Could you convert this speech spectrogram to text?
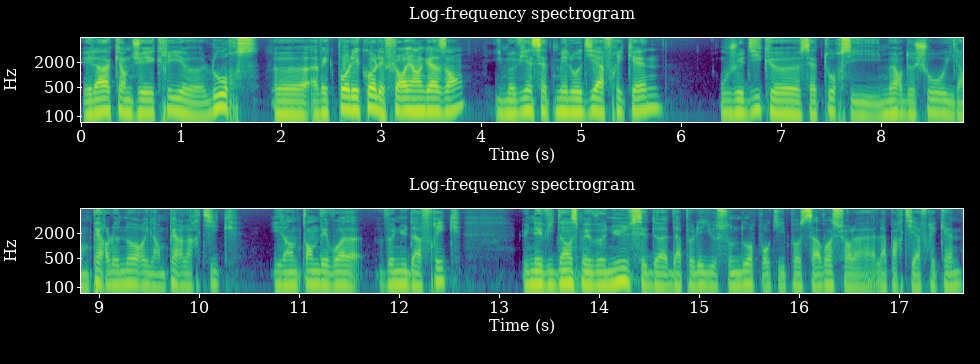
Et là, quand j'ai écrit euh, L'ours euh, avec Paul École et Florian Gazan, il me vient cette mélodie africaine où je dis que cet ours, il, meurt de chaud, il en perd le nord, il en perd l'Arctique, il entend des voix venues d'Afrique. Une évidence m'est venue, c'est d'appeler Youssou N'Dour pour qu'il pose sa voix sur la partie africaine.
